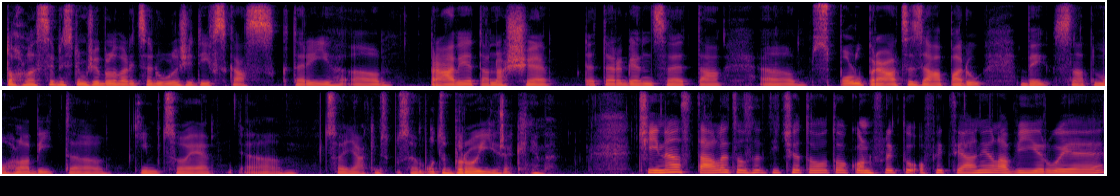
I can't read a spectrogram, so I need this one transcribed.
tohle si myslím, že byl velice důležitý vzkaz, který právě ta naše detergence, ta eh, spolupráce západu by snad mohla být eh, tím, co je, eh, co je nějakým způsobem odzbrojí, řekněme. Čína stále, co se týče tohoto konfliktu, oficiálně lavíruje.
